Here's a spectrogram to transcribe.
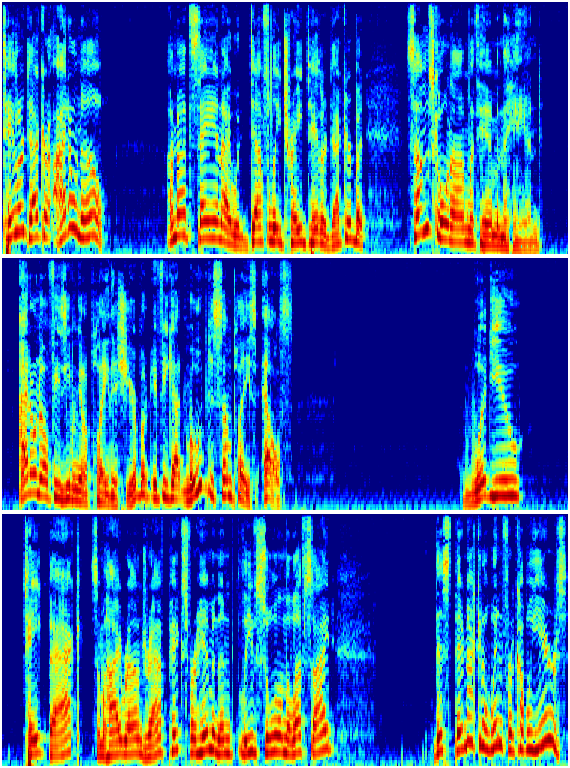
Taylor Decker. I don't know. I'm not saying I would definitely trade Taylor Decker, but something's going on with him in the hand. I don't know if he's even going to play this year, but if he got moved to someplace else, would you take back some high round draft picks for him and then leave Sewell on the left side? This they're not going to win for a couple years.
